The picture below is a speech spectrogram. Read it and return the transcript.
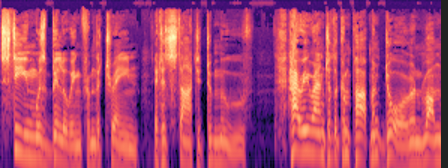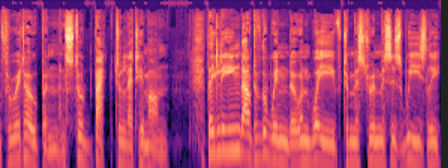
Steam was billowing from the train. It had started to move. Harry ran to the compartment door and Ron threw it open and stood back to let him on. They leaned out of the window and waved to Mr. and Mrs. Weasley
